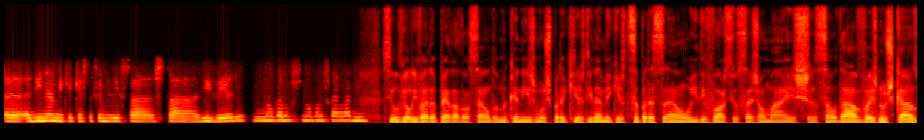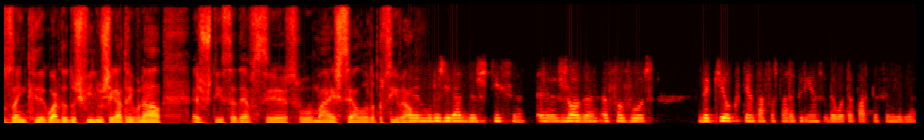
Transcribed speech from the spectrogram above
a, dinâmica que esta família está, está a viver, não vamos, não vamos chegar a lado nenhum. Silvia Oliveira pede a adoção de mecanismos para que as dinâmicas de separação e divórcio sejam mais saudáveis. Nos casos em que a guarda dos filhos chega a tribunal, a justiça deve ser o mais célere possível. A morosidade da justiça uh, joga a favor daquele que tenta afastar a criança da outra parte da família.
